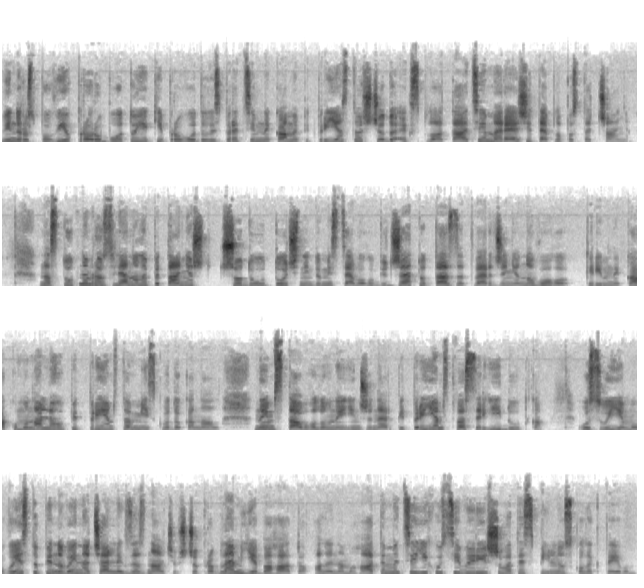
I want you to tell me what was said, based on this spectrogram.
Він розповів про роботу, які проводили з працівниками підприємства щодо експлуатації мережі теплопостачання. Наступним розглянули питання щодо уточнень до місцевого бюджету та затвердження нового керівника комунального підприємства Міськводоканал. Ним став головний інженер підприємства Сергій Дудка. У своєму виступі новий начальник зазначив, що проблем є багато, але намагатиметься їх усі вирішувати спільно з колективом.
